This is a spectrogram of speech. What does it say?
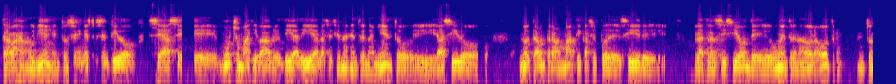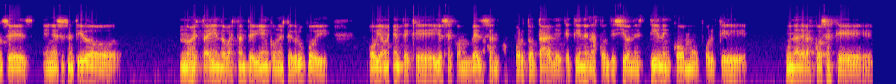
trabaja muy bien. Entonces, en ese sentido, se hace mucho más llevable el día a día, las sesiones de entrenamiento y ha sido no tan traumática, se puede decir, eh, la transición de un entrenador a otro. Entonces, en ese sentido, nos está yendo bastante bien con este grupo y, obviamente que ellos se convenzan por total de que tienen las condiciones, tienen cómo, porque una de las cosas que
